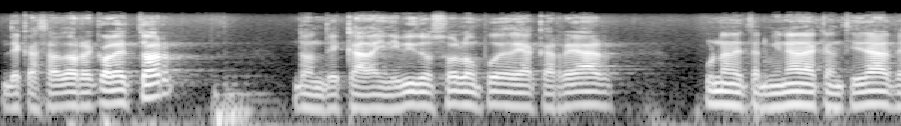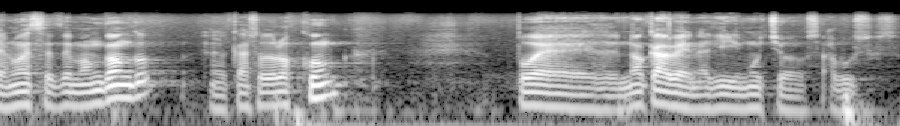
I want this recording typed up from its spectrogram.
de cazador-recolector, donde cada individuo solo puede acarrear una determinada cantidad de nueces de mongongo, en el caso de los kun, pues no caben allí muchos abusos.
